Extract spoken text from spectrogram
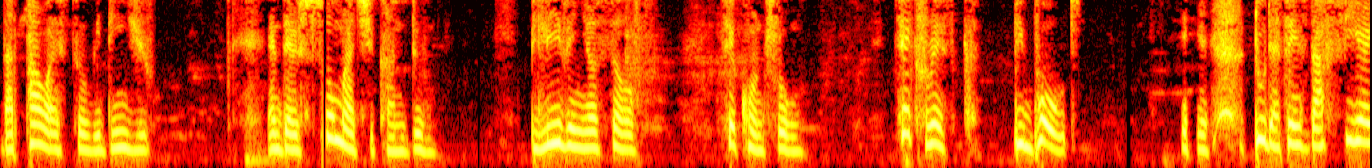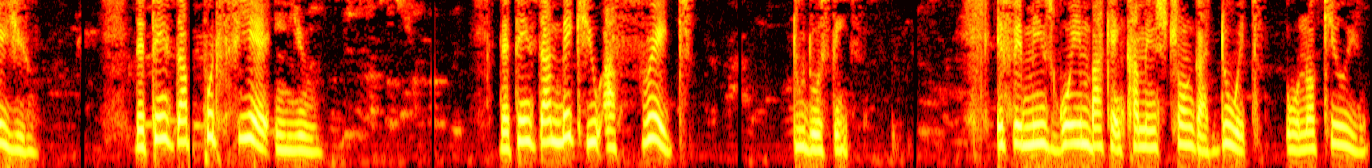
that power is still within you. And there's so much you can do. Believe in yourself. Take control. Take risk. Be bold. do the things that fear you. The things that put fear in you. The things that make you afraid. Do those things. If it means going back and coming stronger, do it. It will not kill you.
